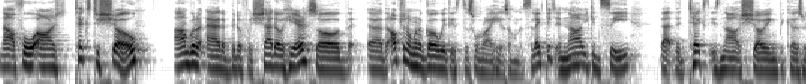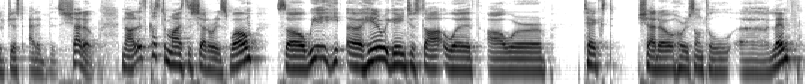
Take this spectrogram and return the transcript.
Now for our text to show, I'm going to add a bit of a shadow here. So the, uh, the option I'm going to go with is this one right here. So I'm going to select it and now you can see that the text is now showing because we've just added this shadow. Now let's customize the shadow as well. So we uh, here we're going to start with our text shadow horizontal uh, length.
